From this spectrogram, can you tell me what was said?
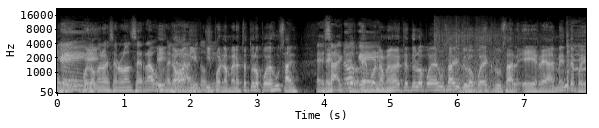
Eh, por lo eh, menos ese no lo han cerrado. Eh, el no, y, naranjito y sí. por lo menos este tú lo puedes usar. Exacto. Ok. Eh, por lo menos este tú lo puedes usar y tú lo puedes cruzar. Eh, realmente, pues.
